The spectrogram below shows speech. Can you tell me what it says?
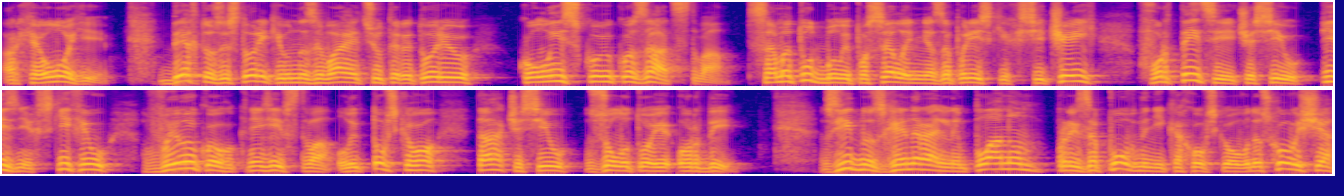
археології. Дехто з істориків називає цю територію колискою козацтва. Саме тут були поселення запорізьких січей, фортеці часів пізніх скіфів, Великого князівства Литовського та часів Золотої Орди. Згідно з генеральним планом, при заповненні Каховського водосховища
